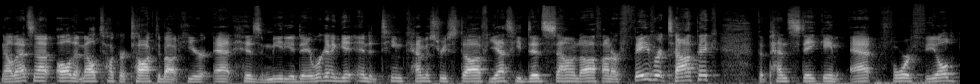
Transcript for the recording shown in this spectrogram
Now, that's not all that Mel Tucker talked about here at his media day. We're going to get into team chemistry stuff. Yes, he did sound off on our favorite topic, the Penn State game at Ford Field.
